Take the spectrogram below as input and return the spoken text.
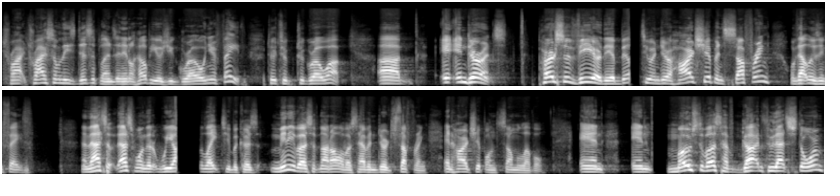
Try, try some of these disciplines, and it'll help you as you grow in your faith to, to, to grow up. Uh, endurance, persevere, the ability to endure hardship and suffering without losing faith. And that's, that's one that we all relate to because many of us, if not all of us, have endured suffering and hardship on some level. And, and most of us have gotten through that storm.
